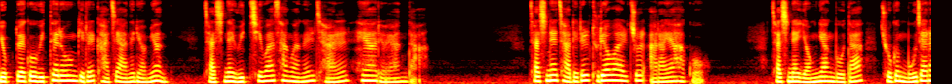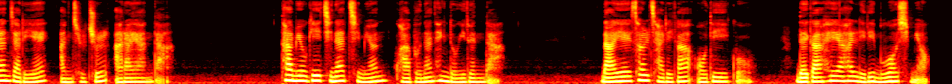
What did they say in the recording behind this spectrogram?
욕되고 위태로운 길을 가지 않으려면 자신의 위치와 상황을 잘 헤아려야 한다. 자신의 자리를 두려워할 줄 알아야 하고 자신의 역량보다 조금 모자란 자리에 앉을 줄 알아야 한다. 탐욕이 지나치면 과분한 행동이 된다. 나의 설 자리가 어디이고 내가 해야 할 일이 무엇이며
